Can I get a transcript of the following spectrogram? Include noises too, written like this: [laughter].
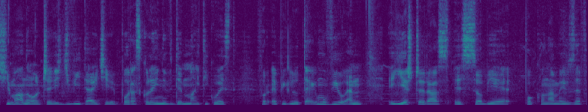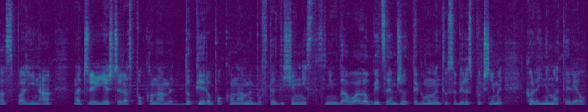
Siemano, cześć, witajcie po raz kolejny w The Mighty Quest for Epic Loot. Tak jak mówiłem, jeszcze raz sobie pokonamy Józefa Spalina, znaczy jeszcze raz pokonamy, dopiero pokonamy, bo wtedy się niestety nie udało, ale obiecałem, że od tego momentu sobie rozpoczniemy kolejny materiał,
